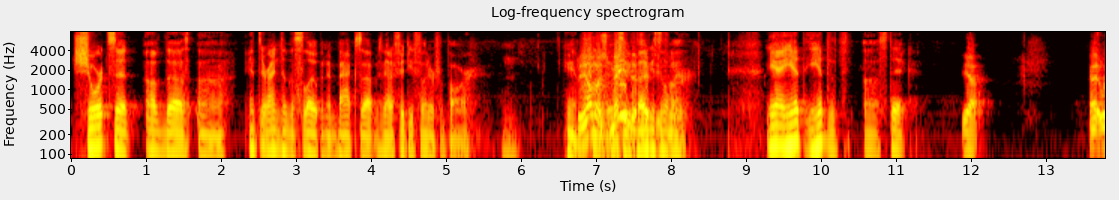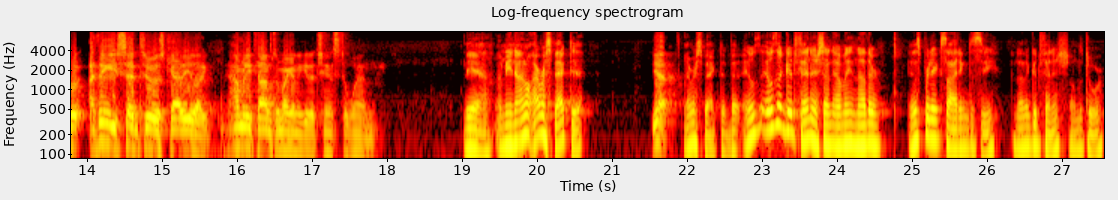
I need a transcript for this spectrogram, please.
Shorts it of the uh, hits it right into the slope and it backs up. He's got a fifty footer for par. Can't. But he almost can't do it. So made the 50 in way. footer. Yeah, he hit he hit the uh, stick. Yeah. I think he said to his caddy, like, how many times am I going to get a chance to win? Yeah, I mean, I don't. I respect it. Yeah. I respect it, but it was it was a good finish, and I mean, another. It was pretty exciting to see another good finish on the tour.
